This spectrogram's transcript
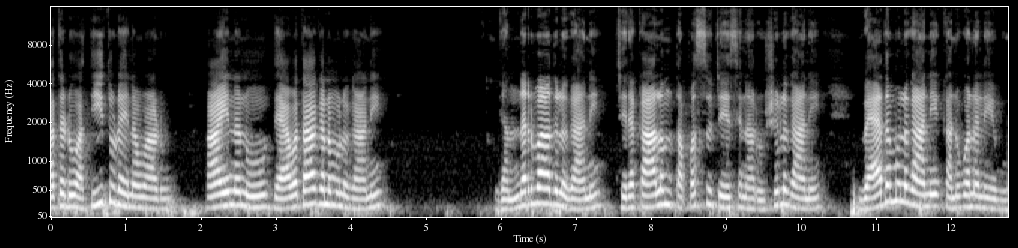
అతడు అతీతుడైన వాడు ఆయనను దేవతాగణములు కానీ గంధర్వాదులు కానీ చిరకాలం తపస్సు చేసిన ఋషులు కానీ వేదములు కానీ కనుగొనలేవు.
